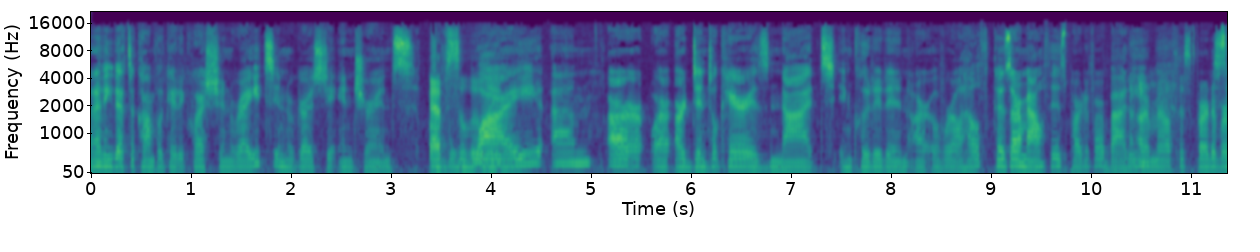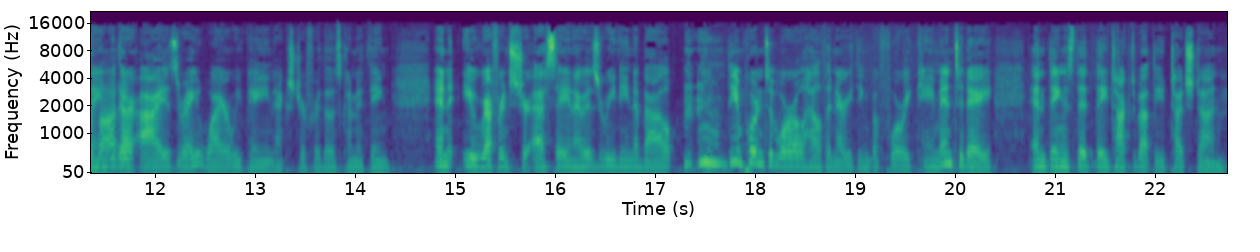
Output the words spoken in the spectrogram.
And I think that's a complicated question, right, in regards to insurance. Absolutely. Why um, our, our, our dental care is not included in our overall health? Because our mouth is part of our body. Our mouth is part of Same our body. with our eyes, right? Why are we paying extra for those kind of thing? And you referenced your essay, and I was reading about the importance of oral health and everything before we came in today, and things that they talked about that you touched on.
